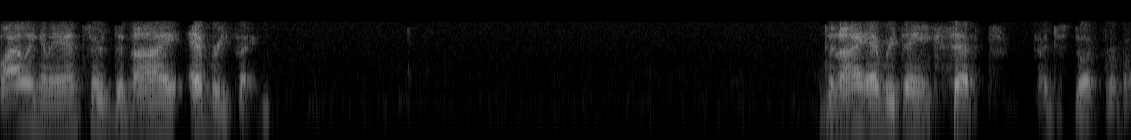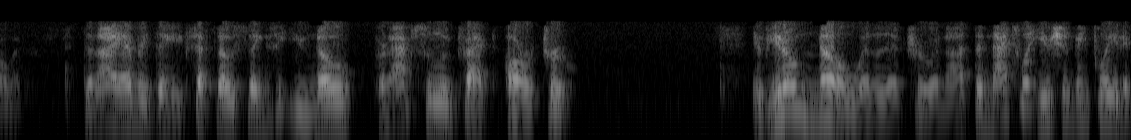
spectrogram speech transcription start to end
filing an answer, deny everything. Deny everything except, I just thought for a moment, deny everything except those things that you know for an absolute fact are true. If you don't know whether they're true or not, then that's what you should be pleading.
